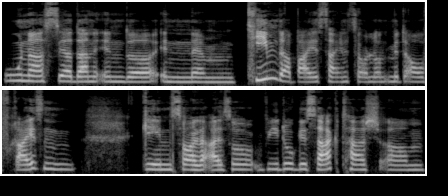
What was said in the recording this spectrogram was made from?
Unas, der dann in der in einem Team dabei sein soll und mit auf Reisen gehen soll. Also wie du gesagt hast, ähm,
